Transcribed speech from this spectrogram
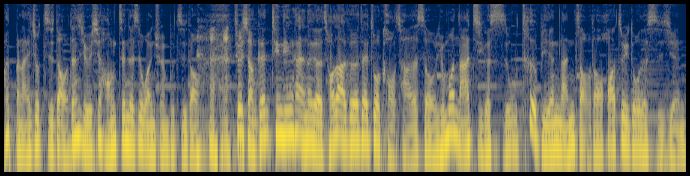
我本来就知道，但是有一些好像真的是完全不知道，就想跟听听看那个曹大哥在做考察的时候有没有哪几个食物特别难找到，花最多的时间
